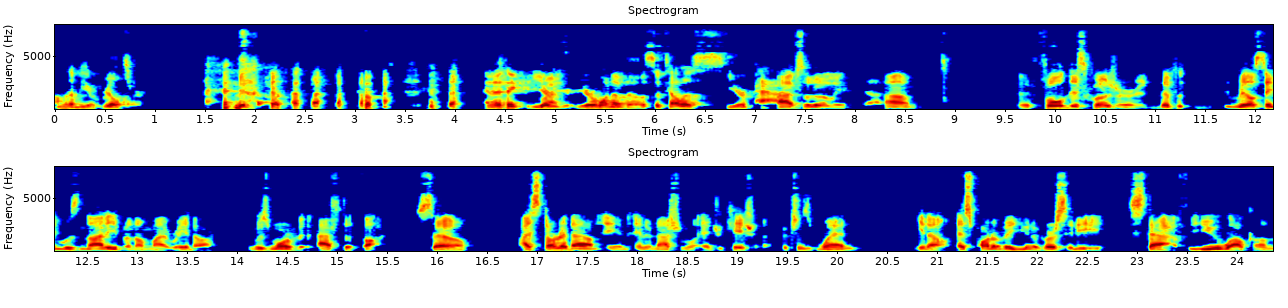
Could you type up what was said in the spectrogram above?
I'm going to be a realtor. and I think you're right. you're one of those. So tell us your path. Absolutely. Yeah. Um, full disclosure: the, real estate was not even on my radar. It was more of an afterthought. So I started out in international education, which is when you know, as part of a university staff, you welcome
